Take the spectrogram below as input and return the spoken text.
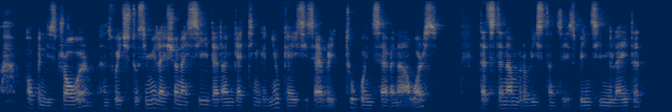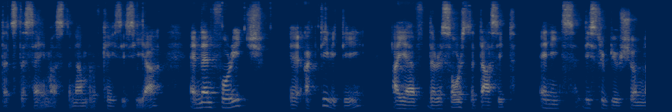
open this drawer and switch to simulation, I see that I'm getting a new cases every 2.7 hours. That's the number of instances being simulated. That's the same as the number of cases here. And then for each uh, activity, I have the resource that does it and its distribution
